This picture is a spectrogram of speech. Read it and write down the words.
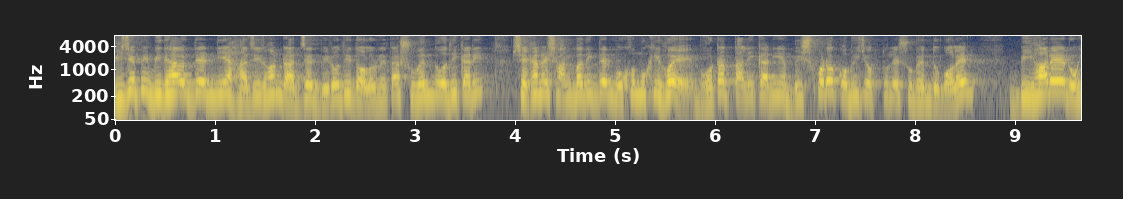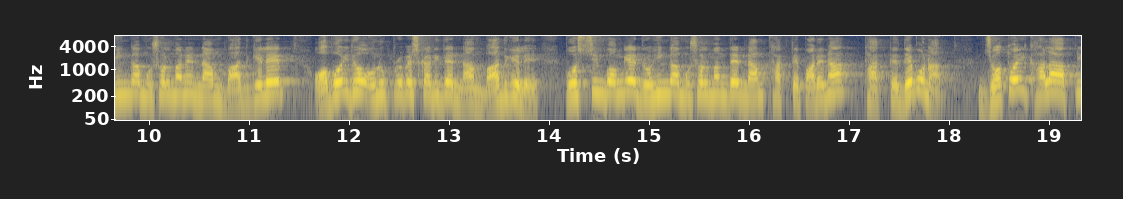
বিজেপি বিধায়কদের নিয়ে হাজির হন রাজ্যের বিরোধী দলনেতা শুভেন্দু অধিকারী। সেখানে সাংবাদিকদের মুখোমুখি হয়ে ভোটার তালিকা নিয়ে বিস্ফোরক অভিযোগ তুলে শুভেন্দু বলেন, বিহারে রোহিঙ্গা মুসলমানের নাম বাদ গেলে, অবৈধ অনুপ্রবেশকারীদের নাম বাদ গেলে পশ্চিমবঙ্গের রোহিঙ্গা মুসলমানদের নাম থাকতে পারে না, থাকতে দেব না। যতই খালা আপনি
